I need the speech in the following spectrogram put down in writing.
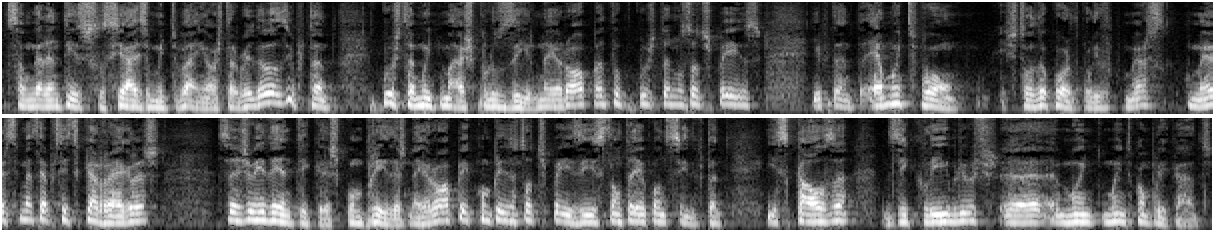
que são garantidos sociais muito bem aos trabalhadores e, portanto, custa muito mais produzir na Europa do que custa nos outros países. E, portanto, é muito bom, estou de acordo com o livre comércio, comércio mas é preciso que as regras sejam idênticas, cumpridas na Europa e cumpridas em outros países. E isso não tem acontecido. Portanto, isso causa desequilíbrios uh, muito, muito complicados.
